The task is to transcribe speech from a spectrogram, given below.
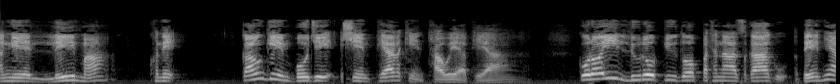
အငယ်၄မှ9 ကောင်းကင်ဘိုးကြီးအရှင်ဘုရားသခင်ထာဝရဘုရားကိုတော်ဤလူတို့ပြုသောပထနာစကားကိုအဘယ်မျှ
